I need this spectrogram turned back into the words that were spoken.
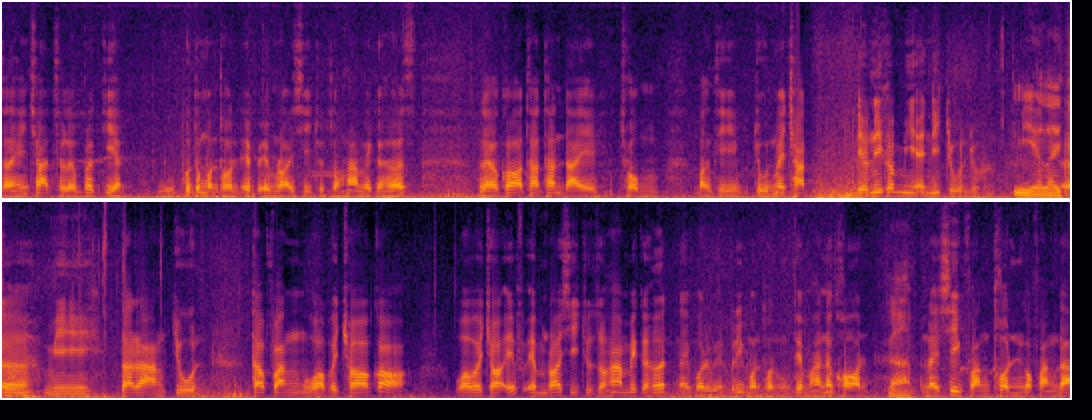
สนาแห่งชาติเฉลิมพระเกียรติอยู่พุทธมณฑล FM 104.25เมกะเฮิรตซ์แล้วก็ถ้าท่านใดชมบางทีจูนไม่ชัด เดี๋ยวนี้เขามีไอ้นี้จูนอยู่ มีอะไรเอจูนอมีตารางจูน ถ้าฟังวปชก็วปช FM 104.25เมกะเฮิรตซ์ในบริเวณปริมณฑลกรุงเทพมหานคร ครับในซีกฝั่งทนก็ฟังได้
